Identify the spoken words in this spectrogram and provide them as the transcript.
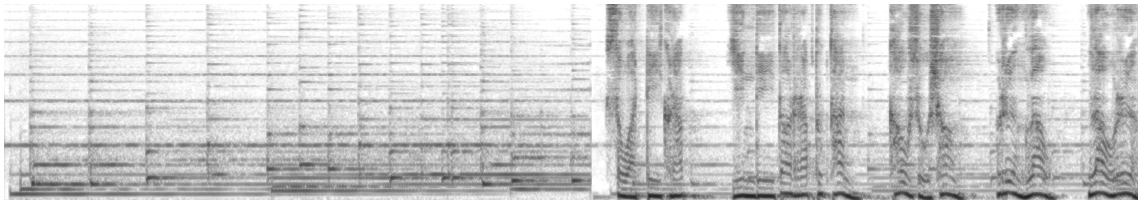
สวัสดีครับ ยินดีต้อนรับทุกท่านเข้าสู่ช่อง เรื่องเล่า เล่าเรื่อง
